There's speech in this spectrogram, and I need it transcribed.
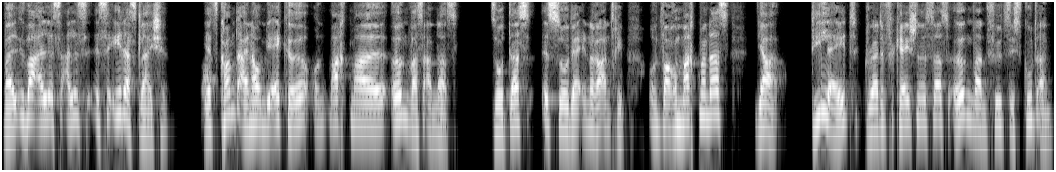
Weil überall ist alles, ist eh das Gleiche. Jetzt kommt einer um die Ecke und macht mal irgendwas anders. So, das ist so der innere Antrieb. Und warum macht man das? Ja, delayed gratification ist das. Irgendwann fühlt sich's gut an.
